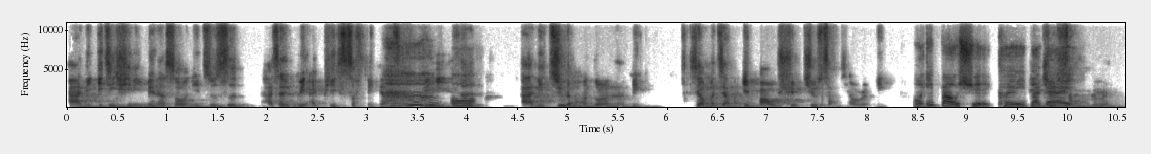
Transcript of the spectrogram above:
啊，你一进去里面的时候，你就是好像 VIP s e r v i 这样子，因为你 是啊，你救了很多人的命。像我们讲的，一包血救三条人命。哦，一包血可以大概救三个人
